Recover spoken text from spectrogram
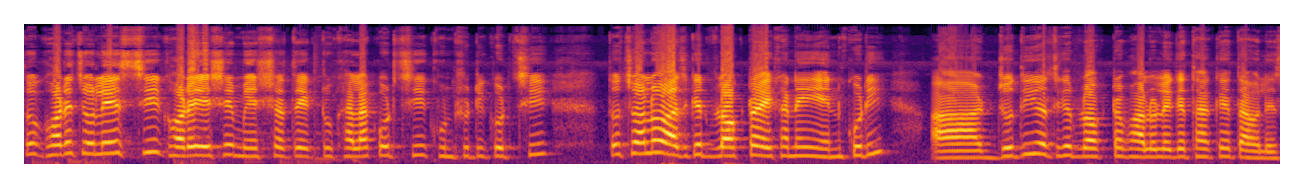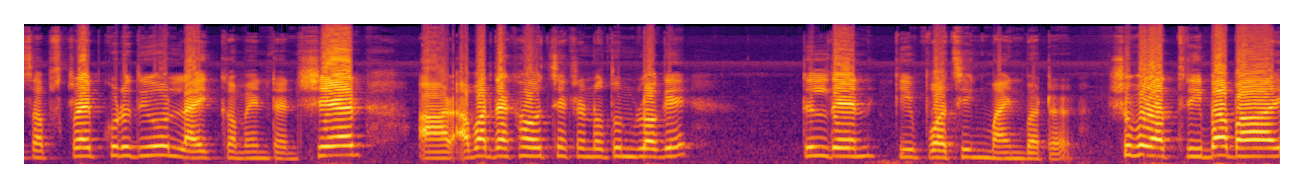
তো ঘরে চলে এসেছি, ঘরে এসে মেয়ের সাথে একটু খেলা করছি, খুনসুটি করছি। তো চলো আজকের ব্লগটা এখানেই এন্ড করি। আর যদি আজকের ব্লগটা ভালো লেগে থাকে তাহলে সাবস্ক্রাইব করে দিও লাইক কমেন্ট অ্যান্ড শেয়ার আর আবার দেখা হচ্ছে একটা নতুন ব্লগে। Till then keep watching mind butter শুভরাত্রি বা বাই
